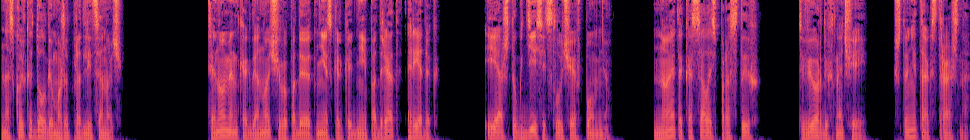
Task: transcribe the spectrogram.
Насколько долго может продлиться ночь? Феномен, когда ночи выпадают несколько дней подряд, редок. Я штук 10 случаев помню. Но это касалось простых, твердых ночей, что не так страшно.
